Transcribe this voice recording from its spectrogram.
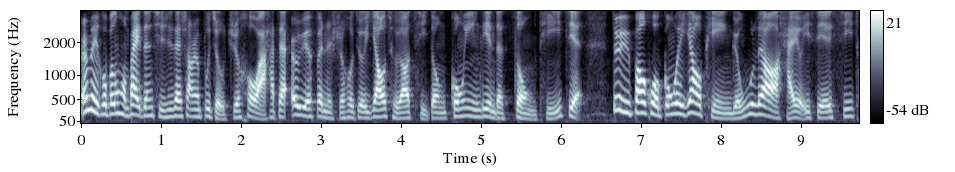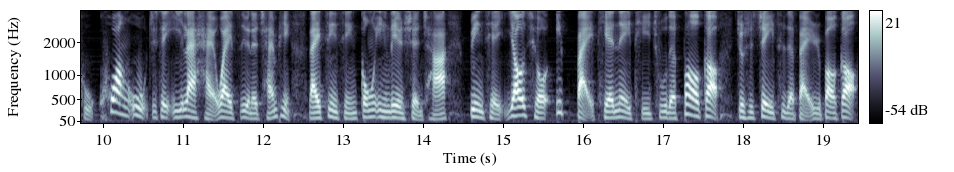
而美国总统拜登其实在上任不久之后啊，他在二月份的时候就要求要启动供应链的总体检，对于包括工位药品、原物料，还有一些稀土矿物这些依赖海外资源的产品来进行供应链审查，并且要求一百天内提出的报告，就是这一次的百日报告。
